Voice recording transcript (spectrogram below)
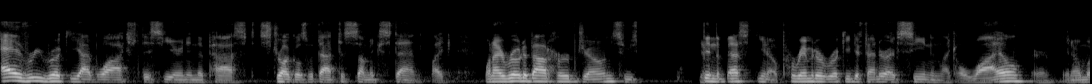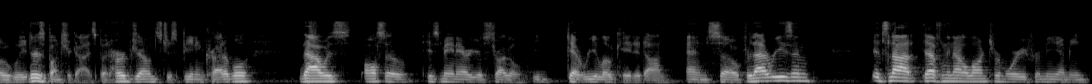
every rookie I've watched this year and in the past struggles with that to some extent. Like when I wrote about Herb Jones, who's yep. been the best, you know, perimeter rookie defender I've seen in like a while, or you know, Mobley. There's a bunch of guys, but Herb Jones just being incredible. That was also his main area of struggle. He'd get relocated on, and so for that reason, it's not definitely not a long term worry for me. I mean,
